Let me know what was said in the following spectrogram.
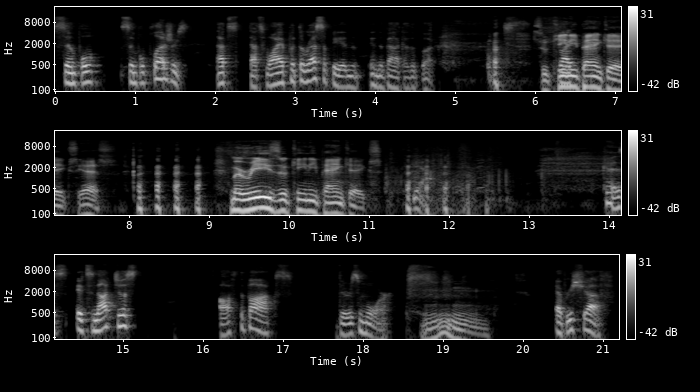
simple simple pleasures. That's that's why I put the recipe in the in the back of the book. Zucchini like, pancakes, yes. Marie zucchini pancakes. yeah. Because it's not just off the box, there's more. Mm. Every chef.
